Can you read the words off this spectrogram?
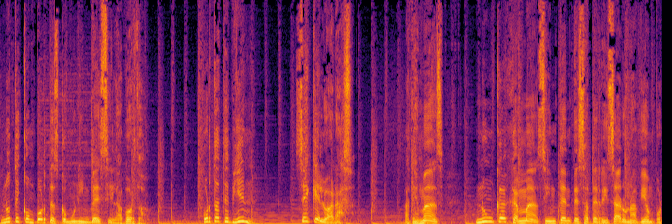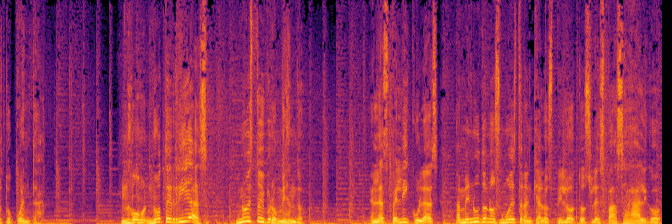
no te comportes como un imbécil a bordo. Pórtate bien. Sé que lo harás. Además, nunca jamás intentes aterrizar un avión por tu cuenta. No, no te rías. No estoy bromeando. En las películas, a menudo nos muestran que a los pilotos les pasa algo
